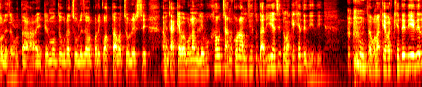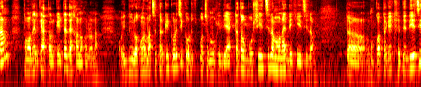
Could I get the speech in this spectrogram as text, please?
চলে যাব। তা আড়াইটের মধ্যে ওরা চলে যাওয়ার পরে কর্তা আবার চলে এসছে। আমি তাকে আবার বললাম, লেবু খাও, চান করো, আমি যেহেতু দাঁড়িয়ে আছি, তোমাকে খেতে দিয়ে দিই। তো ওনাকে এবার খেতে দিয়ে দিলাম। তোমাদেরকে আর তরকারিটা দেখানো হলো না। ওই দুই রকমের মাছের তরকারি করেছি কচুর মুখে দিয়ে। একটা তো বসিয়েছিলাম, মনে হয় দেখিয়েছিলাম। তা কর্তাকে খেতে দিয়েছি,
